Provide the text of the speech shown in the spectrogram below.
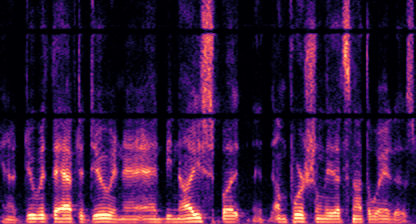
you know do what they have to do and and be nice, but unfortunately that's not the way it is.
